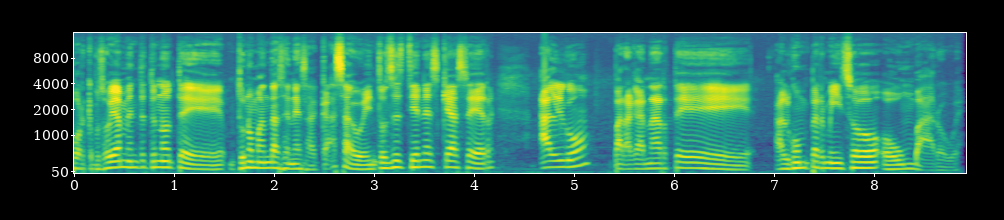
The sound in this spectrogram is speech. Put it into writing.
porque pues obviamente tú no te, tú no mandas en esa casa, güey. Entonces tienes que hacer algo para ganarte algún permiso o un varo, güey.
